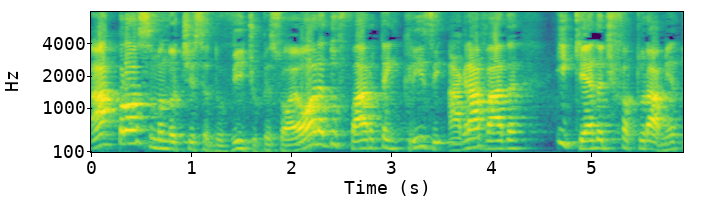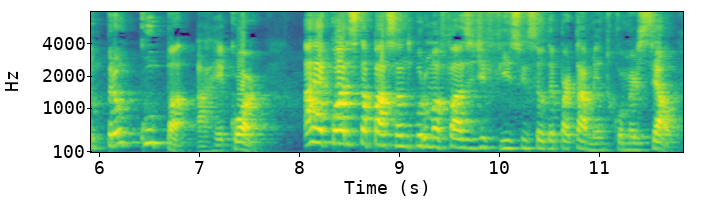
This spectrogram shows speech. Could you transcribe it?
A próxima notícia do vídeo, pessoal, é hora do Faro tem crise agravada e queda de faturamento preocupa a Record. A Record está passando por uma fase difícil em seu departamento comercial.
